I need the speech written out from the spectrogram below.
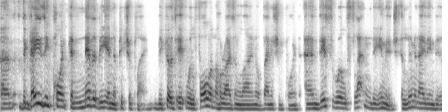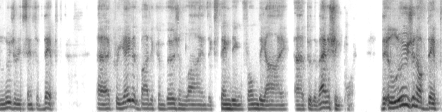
Um, the gazing point can never be in the picture plane because it will fall on the horizon line or vanishing point and this will flatten the image, eliminating the illusory sense of depth uh, created by the conversion lines extending from the eye uh, to the vanishing point. The illusion of depth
